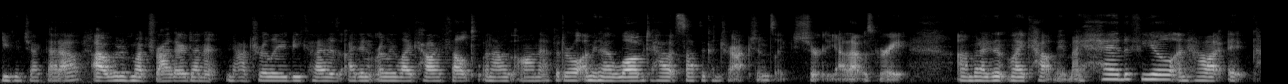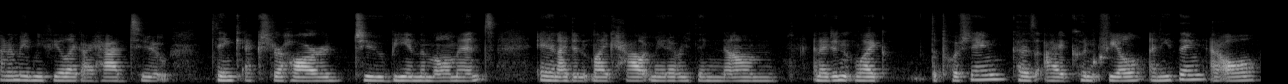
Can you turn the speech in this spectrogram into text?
you can check that out. I would have much rather done it naturally because I didn't really like how I felt when I was on epidural. I mean, I loved how it stopped the contractions. Like, sure, yeah, that was great. Um, but I didn't like how it made my head feel and how it kind of made me feel like I had to think extra hard to be in the moment and I didn't like how it made everything numb and I didn't like the pushing because I couldn't feel anything at all.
